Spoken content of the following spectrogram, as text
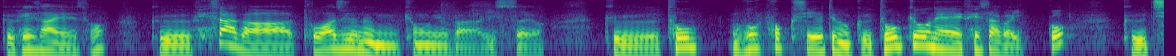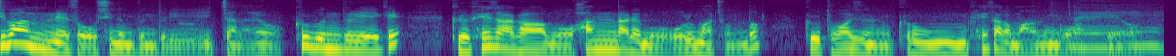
그 회사에서 그 회사가 도와주는 경우가 있어요. 그 도, 혹시 예를 들면 그 도쿄 내 회사가 있고 그 지방에서 오시는 분들이 있잖아요. 그분들에게 그 회사가 뭐 한 달에 뭐 얼마 정도 그 도와주는 그런 회사가 많은 것 같아요.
